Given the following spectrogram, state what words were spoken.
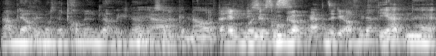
Wir haben ja auch irgendwas mit Trommeln, glaube ich, ne? Ja, So. genau. Und da hinten Und diese Kuhglocken, hatten sie die auch wieder? Die hatten eine,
